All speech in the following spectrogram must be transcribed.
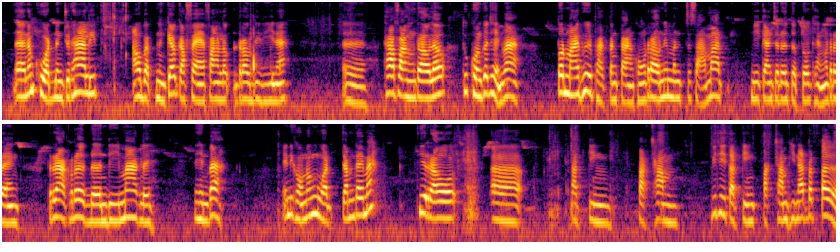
ำน้ำขวด 1.5 ลิตร เอาแบบหนึ่งแก้วกาแฟฟังเราเราดีๆนะเออถ้าฟังเราแล้วทุกคนก็จะเห็นว่า ต้นไม้พืชผักต่างๆ ของเราเนี่ยมันจะสามารถมีการเจริญเติบโตแข็งแรง รากเลิกเดินดีมากเลย เห็นป่ะไอ้นี่ของน้องหนวดจำได้ไหมที่เราเตัดกิ่งปักชำวิธีตัดกิ่งปักชำพีนัทบัตเตอร์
